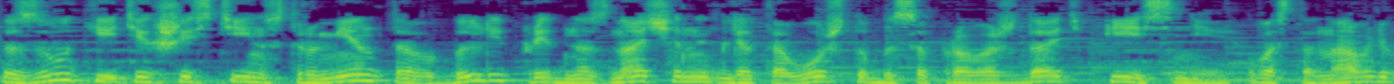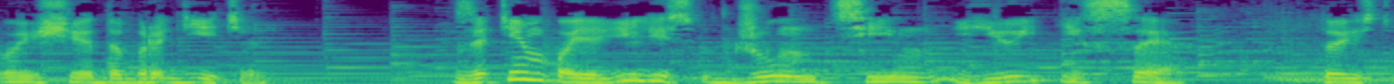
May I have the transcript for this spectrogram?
Звуки этих шести инструментов были предназначены для того, чтобы сопровождать песни, восстанавливающие добродетель. Затем появились Джун, Цин, Юй и Се, то есть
